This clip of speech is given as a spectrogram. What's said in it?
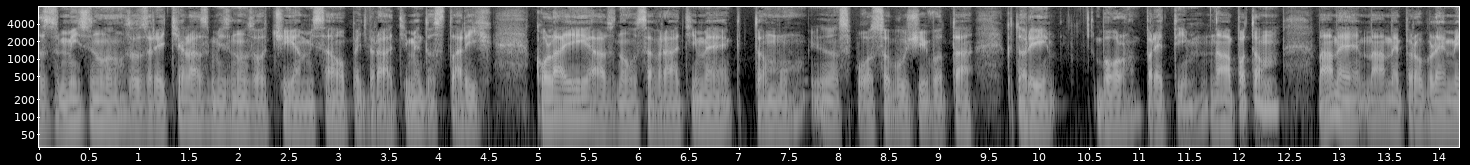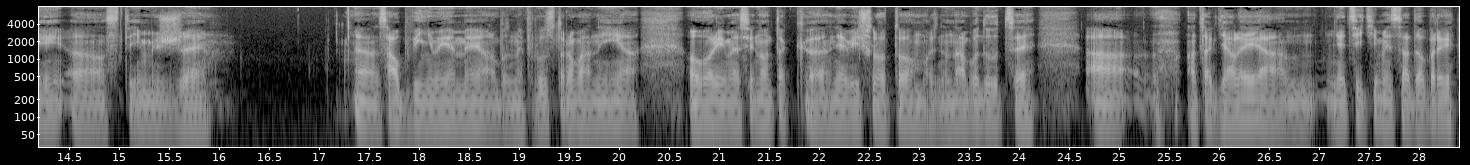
zmiznú zo zreteľa, zmiznú z očí a my sa opäť vrátime do starých kolají a znovu sa vrátime k tomu e, spôsobu života, ktorý bol predtým. No a potom máme, máme problémy uh, s tým, že sa obvinujeme alebo sme frustrovaní a hovoríme si, no tak e, nevyšlo to možno na budúce a, a tak ďalej a necítime sa dobre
